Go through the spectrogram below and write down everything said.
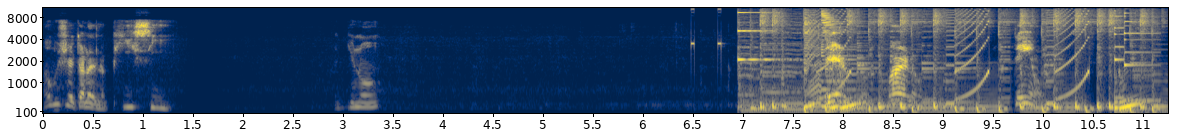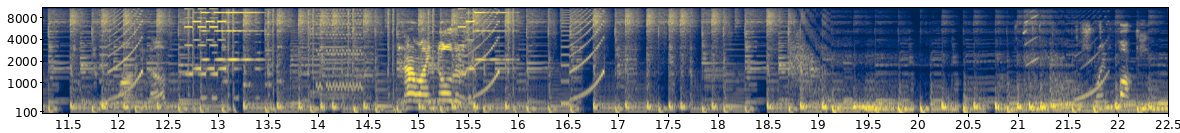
I wish I got on a PC. You know? There. Damn. Long enough. Now I know there's a It's my fucking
